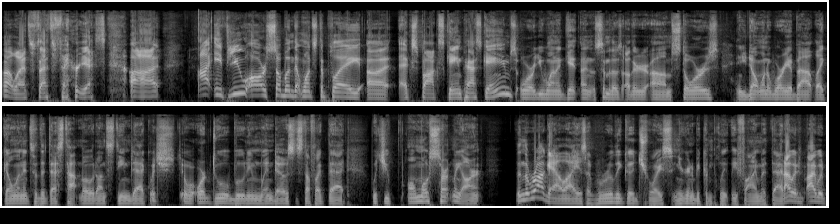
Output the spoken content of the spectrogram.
Oh, well, that's that's fair. Yes. Uh, I, if you are someone that wants to play uh, Xbox Game Pass games, or you want to get uh, some of those other um, stores, and you don't want to worry about like going into the desktop mode on Steam Deck, which or, or dual booting Windows and stuff like that, which you almost certainly aren't, then the ROG Ally is a really good choice, and you're going to be completely fine with that. I would I would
